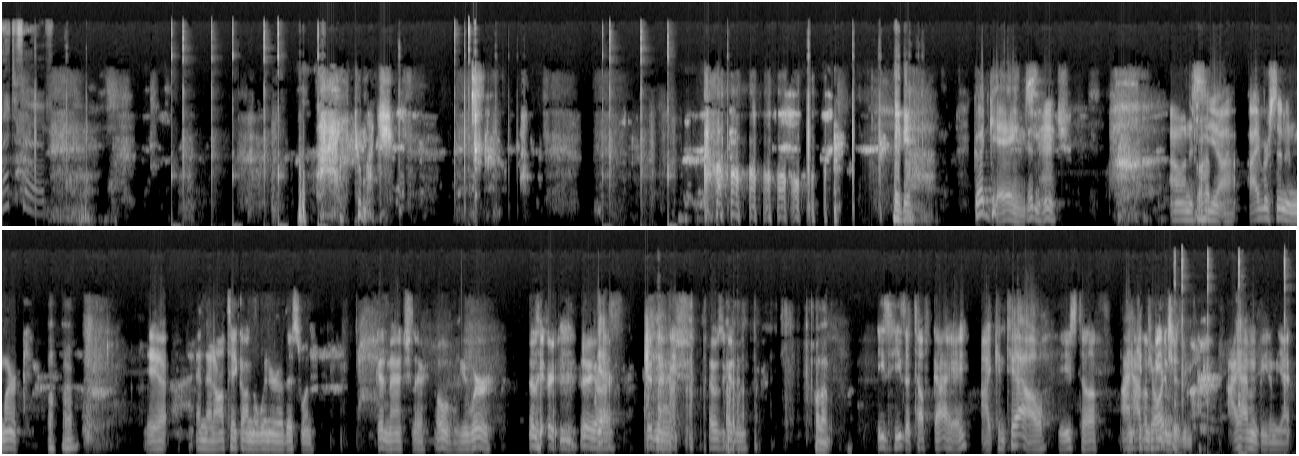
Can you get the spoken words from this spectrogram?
Let serve. Ah, too much. Good game. Good games. Good match. I want to see uh, Iverson and Mark. Oh, all right. Yeah, and then I'll take on the winner of this one. Good match there. Oh, you were. There, there you Yes. are. Good match. That was a good one. Hold on. He's he's a tough guy, eh? I can tell. He's tough. I You can haven't beat torture him. I haven't beat him yet.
